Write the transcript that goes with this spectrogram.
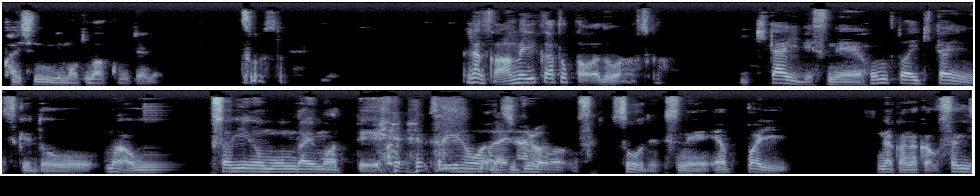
会社にリモートワークみたいな。そうですね。なんかアメリカとかはどうなんですか？行きたいですね。本当は行きたいんですけど、まあ、ううさぎの問題もあって、そういうの まあは自分は、そうですね。やっぱり、なかなかうさぎ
